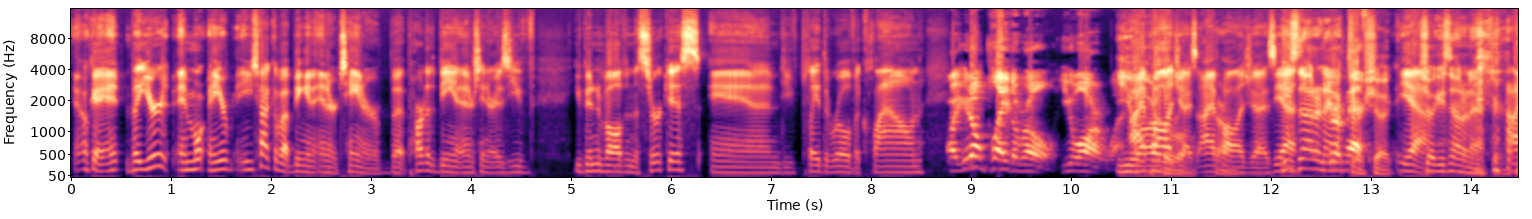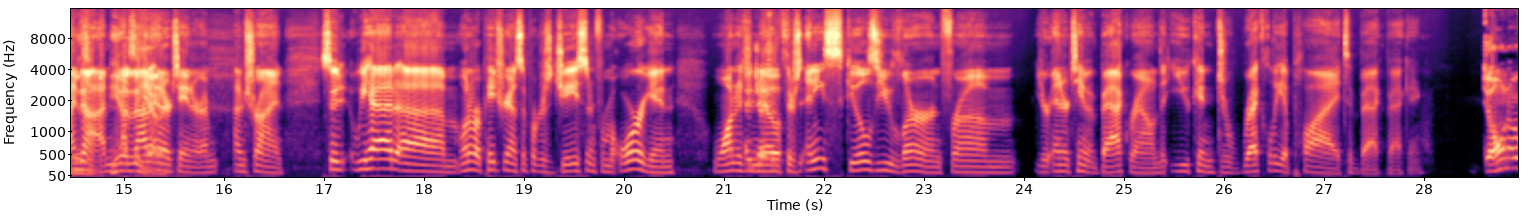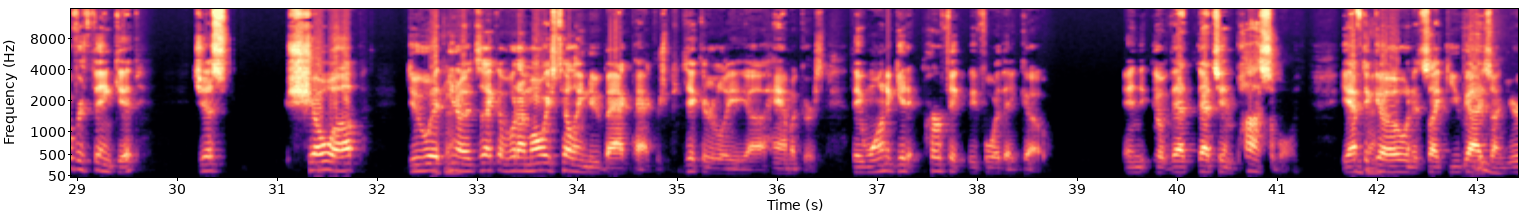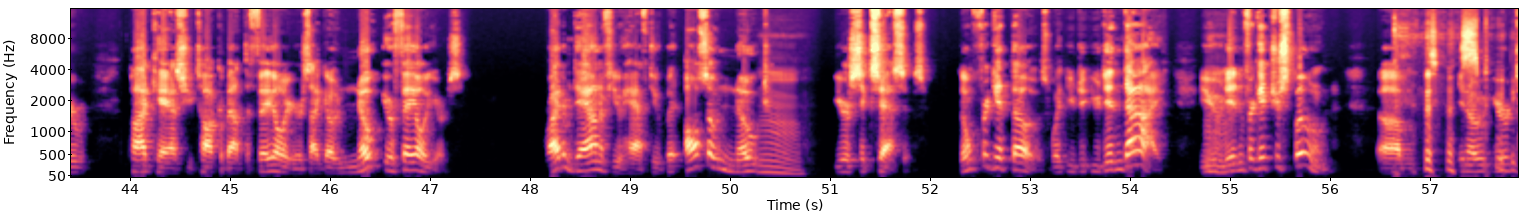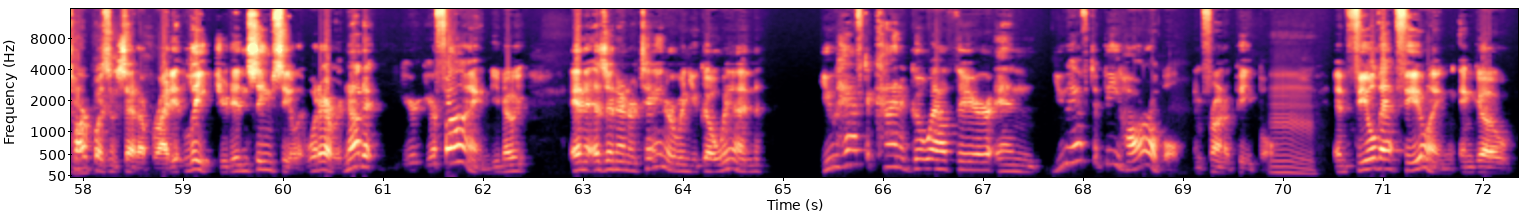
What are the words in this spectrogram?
But okay, but you're and more and you're and you talk about being an entertainer, but part of the being an entertainer is you've you've been involved in the circus and you've played the role of a clown. Oh, you don't play the role. You are one. You I are the apologize. role, I apologize. Yeah. He's not an You're actor. Shug. Yeah. Shug, he's not an actor. I'm doesn't- not. I'm, I'm doesn't not get an it. entertainer. I'm I'm trying. So we had um, one of our Patreon supporters, Jason from Oregon, wanted to Hey, know if there's any skills you learned from your entertainment background that you can directly apply to backpacking. don't overthink it. Just show up, do it. Okay. You know, it's like what I'm always telling new backpackers, particularly uh, hammockers. They want to get it perfect before they go, and you know, that that's impossible. You have Okay. to go, and it's like you guys on your podcast. You talk about the failures. I go, note your failures, write them down if you have to, but also note Mm. your successes. Don't forget those. What you you didn't die. You Mhm. didn't forget your spoon. Um, you know your tarp wasn't set up right it leaked you didn't seam seal it whatever not it you're, you're fine you know and as an entertainer when you go in you have to kind of go out there and you have to be horrible in front of people Mm. and feel that feeling and go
